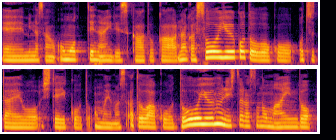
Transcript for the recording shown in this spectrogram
えー、皆さん思ってないですか？とか、なんかそういうことをこうお伝えをしていこうと思います。あとはこうどういうふうにしたらそのマインド、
